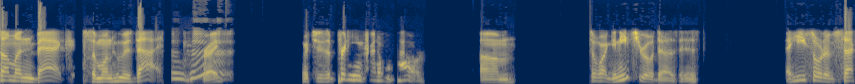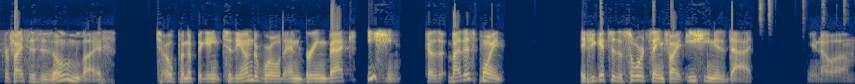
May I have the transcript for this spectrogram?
summon back someone who has died Mhm. right? which is a pretty incredible power. Um, so what Genichiro does is uh, he sort of sacrifices his own life to open up a gate to the underworld and bring back Isshin. Because by this point, if you get to the Sword Saint fight, Isshin has died. You know, um,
